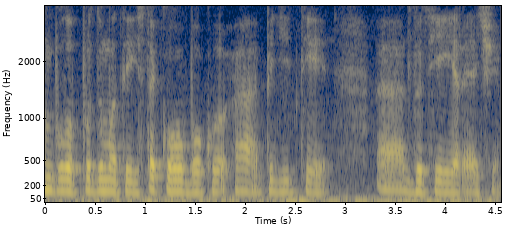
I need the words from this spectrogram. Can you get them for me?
було б подумати і з такого боку а, підійти а, до цієї речі.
